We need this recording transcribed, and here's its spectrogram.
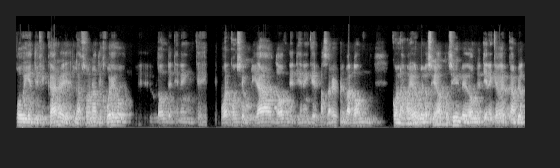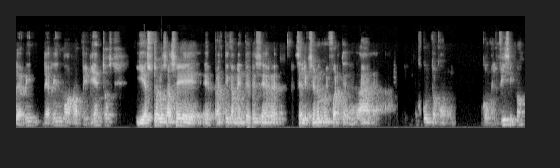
o identificar las zonas de juego, dónde tienen que jugar con seguridad, dónde tienen que pasar el balón con la mayor velocidad posible, dónde tiene que haber cambios de ritmo, de ritmo rompimientos y eso los hace eh, prácticamente ser selecciones muy fuertes, ¿verdad? Junto con, con el físico.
